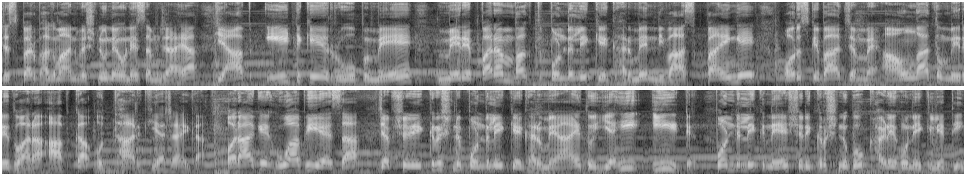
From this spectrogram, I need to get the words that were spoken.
जिस पर भगवान विष्णु ने उन्हें समझाया कि आप ईट के रूप में मेरे परम भक्त पुंडलिक के घर में निवास पाएँगे और उसके बाद जब मैं आऊँगा तो मेरे द्वारा आपका उद्धार किया जाएगा। और आगे हुआ भी ऐसा, जब श्री कृष्ण पुंडलिक के घर में आए तो यही ईट पुंडलिक ने श्री कृष्ण को खड़े होने के लिए दी।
